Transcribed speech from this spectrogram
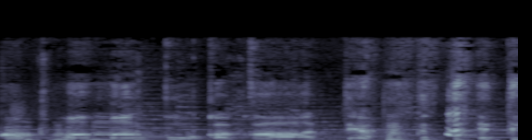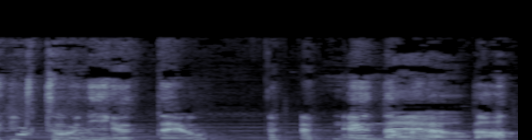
アンパンマン効果かって思って適当に言ったよ えダメだった。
